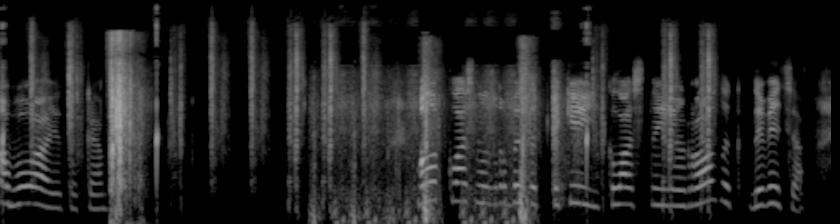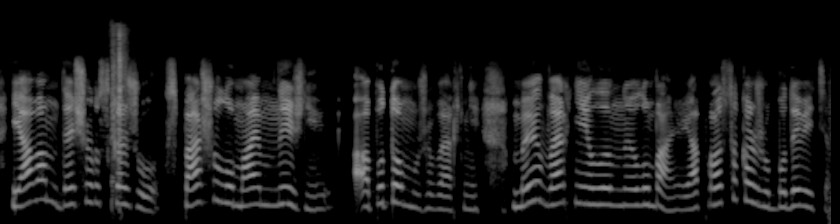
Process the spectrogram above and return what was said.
А буває таке. Класно зробити такий класний ролик. Дивіться, я вам дещо розкажу. Спершу ломаємо нижній, а потім уже верхній. Ми верхній не ломаємо. Я просто кажу, бо дивіться.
